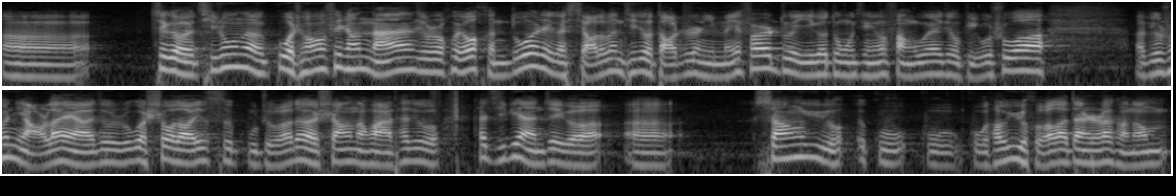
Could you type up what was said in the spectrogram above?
呃，这个其中的过程非常难，就是会有很多这个小的问题，就导致你没法对一个动物进行犯规。就比如说，啊，比如说鸟类啊，就如果受到一次骨折的伤的话，它就它即便这个呃。伤愈骨骨骨头愈合了，但是它可能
